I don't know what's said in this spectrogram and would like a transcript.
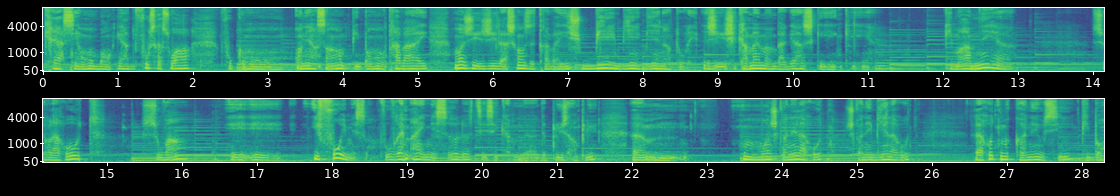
création. Bon, regarde, il faut s'asseoir, il faut qu'on on est ensemble, puis bon, on travaille. Moi, j'ai la chance de travailler. Je suis bien, bien, bien entouré. J'ai quand même un bagage qui, m'a amené euh, sur la route souvent. Il faut aimer ça. Il faut vraiment aimer ça. C'est comme euh, de plus en plus. Euh, moi, je connais la route. Je connais bien la route. La route me connaît aussi. Puis bon,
